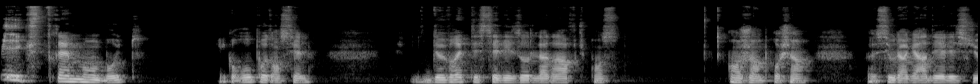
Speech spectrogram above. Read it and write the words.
Extrêmement brut et gros potentiel. Il devrait tester les eaux de la draft, je pense, en juin prochain. Euh, si vous voulez regarder LSU,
